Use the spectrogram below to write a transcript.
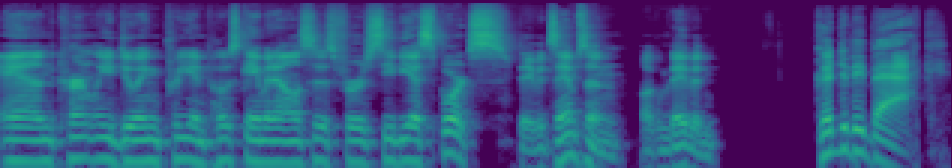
and currently doing pre and post game analysis for CBS Sports, David Samson. Welcome, David. Good to be back.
